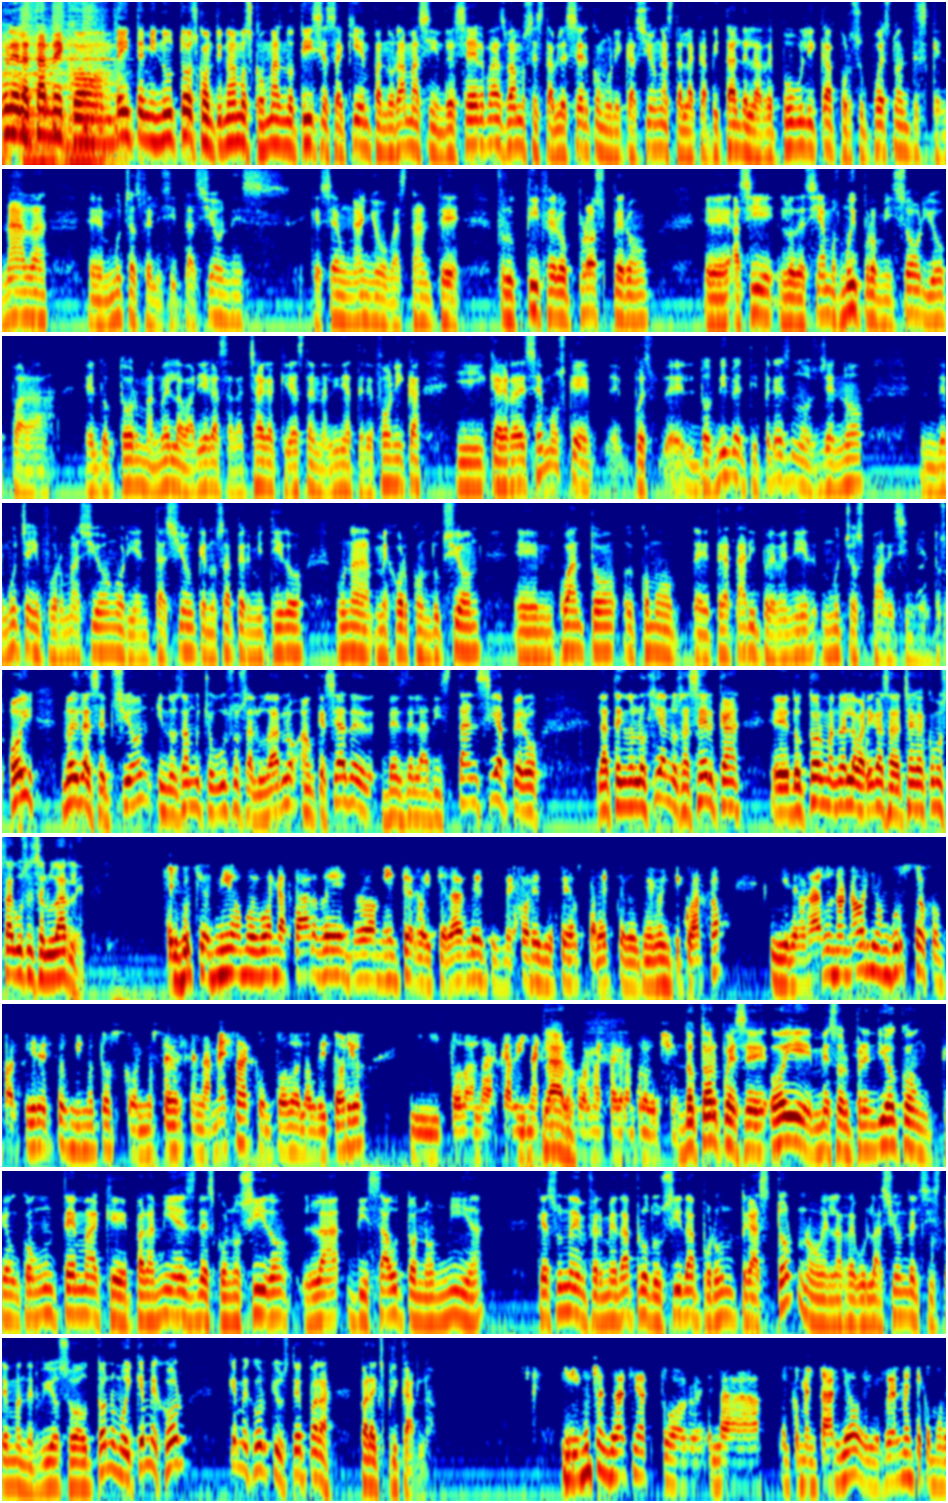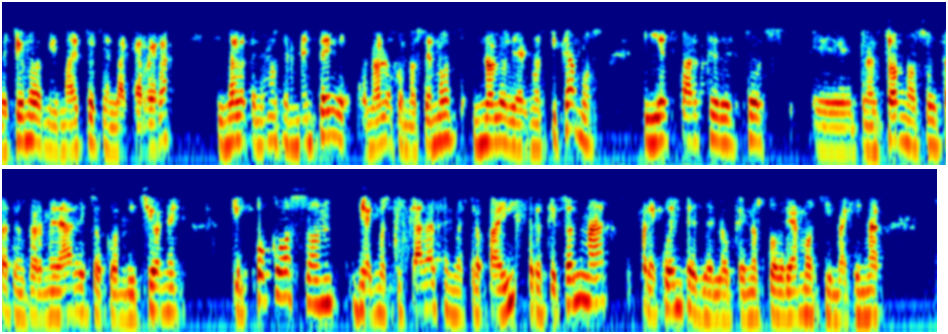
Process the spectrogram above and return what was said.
Una de la tarde con 20 minutos. Continuamos con más noticias aquí en Panorama Sin Reservas. Vamos a establecer comunicación hasta la capital de la República. Por supuesto, antes que nada, eh, muchas felicitaciones. Que sea un año bastante fructífero, próspero. Eh, así lo decíamos, muy promisorio para el doctor Manuel Lavariega Sarachaga, que ya está en la línea telefónica, y que agradecemos que eh, pues el 2023 nos llenó de mucha información, orientación que nos ha permitido una mejor conducción en cuanto a cómo eh, tratar y prevenir muchos padecimientos. Hoy no es la excepción y nos da mucho gusto saludarlo, aunque sea desde la distancia, pero la tecnología nos acerca. Eh, doctor Manuel Lavariega Sarachaga, ¿cómo está? Gusto en saludarle. El gusto es mío, muy buena tarde. Nuevamente reiterarles mis mejores deseos para este 2024 y de verdad un honor y un gusto compartir estos minutos con ustedes en la mesa, con todo el auditorio y toda la cabina claro. que forma esta gran producción. Doctor, pues eh, hoy me sorprendió con, con un tema que para mí es desconocido, la disautonomía, que es una enfermedad producida por un trastorno en la regulación del sistema nervioso autónomo. Y qué mejor, qué mejor que usted para, para explicarlo. Y muchas gracias por el comentario. Y realmente, como decía uno de mis maestros en la carrera, si no lo tenemos en mente o no lo conocemos, no lo diagnosticamos. Y es parte de estos eh, trastornos o estas enfermedades o condiciones que pocos son diagnosticadas en nuestro país, pero que son más frecuentes de lo que nos podríamos imaginar.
